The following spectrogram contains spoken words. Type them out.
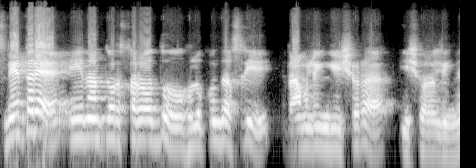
ಸ್ನೇಹಿತರೆ, ಈಗ ನಾನು ತೋರಿಸ್ತಾ ಇರೋದು ಹುಲಕುಂದ ಶ್ರೀ ರಾಮಲಿಂಗೇಶ್ವರ ಈಶ್ವರಲಿಂಗ.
